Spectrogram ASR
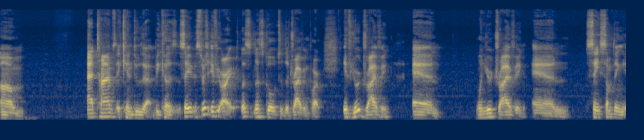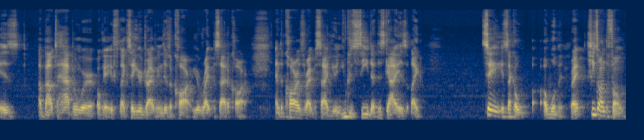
Um, at times it can do that because say especially if you're all right let's let's go to the driving part. If you're driving and when you're driving and say something is about to happen where okay if like say you're driving there's a car you're right beside a car and the car is right beside you and you can see that this guy is like say it's like a a woman right? She's on the phone.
